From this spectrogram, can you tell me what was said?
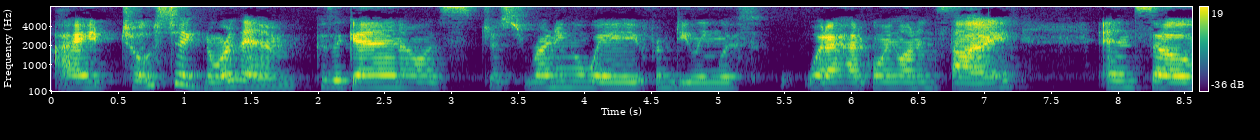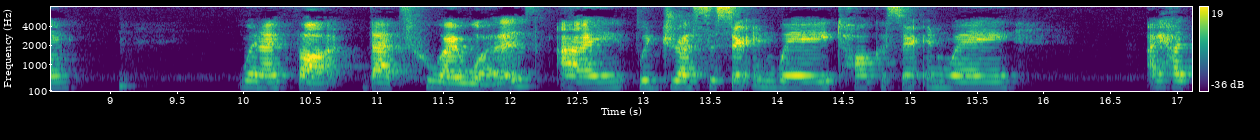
I chose to ignore them because again, I was just running away from dealing with what I had going on inside. And so when I thought that's who I was, I would dress a certain way, talk a certain way. I had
